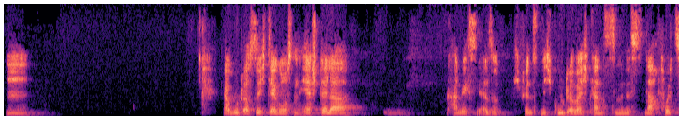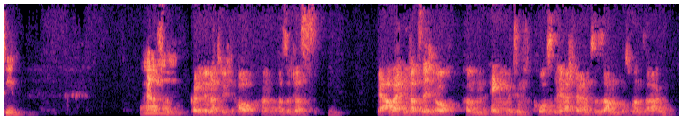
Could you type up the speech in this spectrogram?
Mhm. Ja gut, aus Sicht der großen Hersteller kann ich es, also ich finde es nicht gut, aber ich kann es zumindest nachvollziehen. Ja, das ähm, können wir natürlich auch. Ne? Also das, wir arbeiten tatsächlich auch ähm, eng mit den großen Herstellern zusammen, muss man sagen,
